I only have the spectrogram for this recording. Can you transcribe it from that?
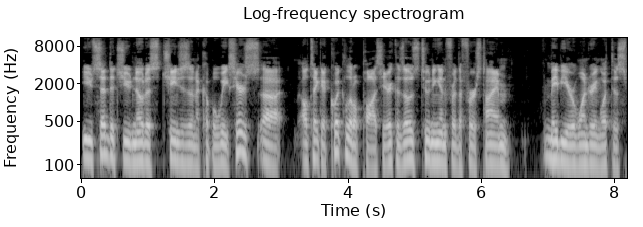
you said that you noticed changes in a couple weeks. Here's, uh, I'll take a quick little pause here because those tuning in for the first time, maybe you're wondering what this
